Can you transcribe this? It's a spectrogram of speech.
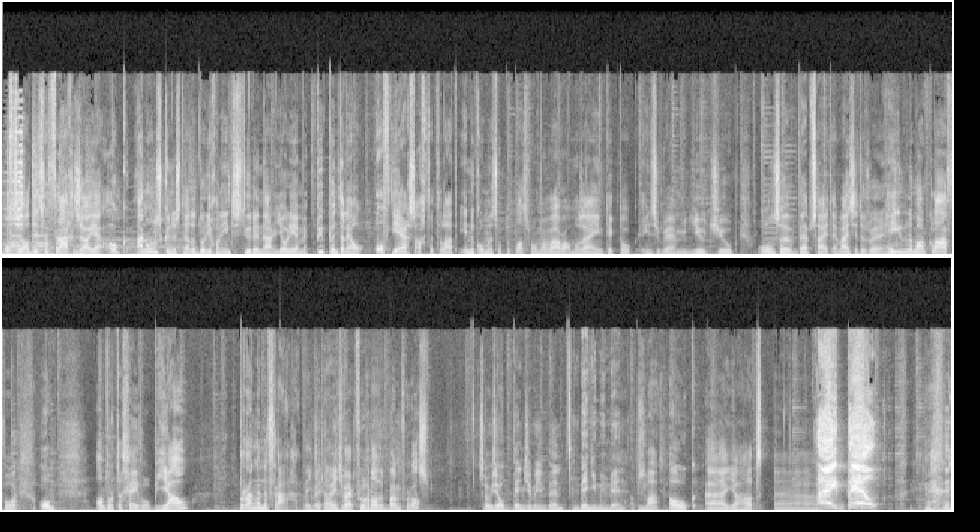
Oftewel, dit soort vragen zou jij ook aan ons kunnen stellen door die gewoon in te sturen naar jodm.pu.nl of die ergens achter te laten in de comments op de platformen waar we allemaal zijn. TikTok, Instagram, YouTube, onze website. En wij zitten er weer helemaal klaar voor om antwoord te geven op jouw prangende vragen. Weet je, weet je waar ik vroeger altijd bang voor was? Sowieso Benjamin Ben. Benjamin Ben, absoluut. Maar ook, eh, je had... eh, Hey Bill!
